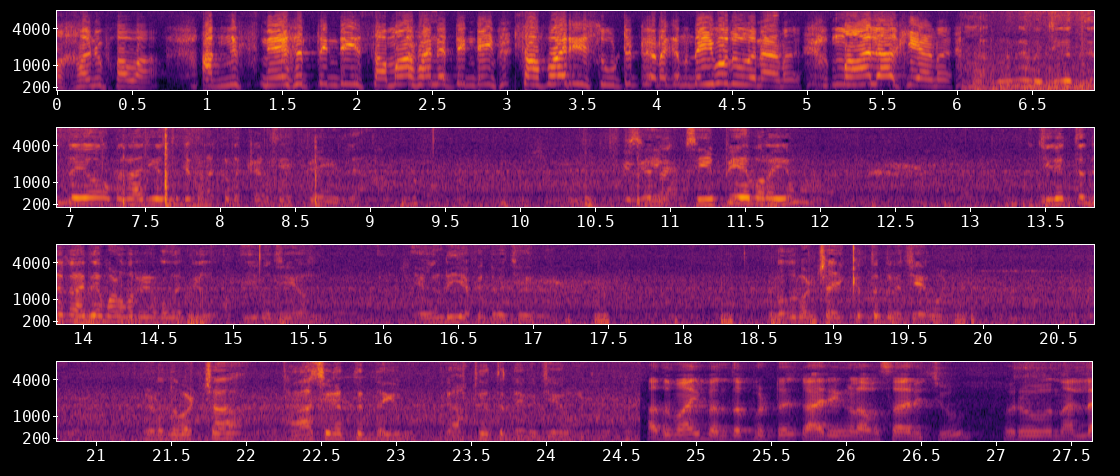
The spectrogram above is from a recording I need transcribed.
മഹാനുഭാവ അങ്ങ് സ്നേഹത്തിന്റെയും സമാധാനത്തിന്റെയും സഫാരി സൂട്ടിട്ട് കിടക്കുന്ന ദൈവദൂതനാണ് മാലാഖിയാണ്. അങ്ങനെ വിജയത്തിന്റെയോ പരാജയത്തിന്റെ കണക്കെടുക്കാൻ സി പി ഐ ഇല്ല. സി പി ഐ പറയും വിജയത്തിന്റെ കാര്യമാണ് പറയേണ്ടതെങ്കിൽ ഈ വിജയം എൽ ഡി എഫിന്റെ വിജയമാണ്. ഇടതുപക്ഷ ഐക്യത്തിന്റെ വിജയമാണ്. ഇടതുപക്ഷ ആശയത്തിന്റെയും രാഷ്ട്രീയത്തിന്റെയും വിജയമാണ്. അതുമായി ബന്ധപ്പെട്ട് കാര്യങ്ങൾ അവസാനിച്ചു. ഒരു നല്ല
